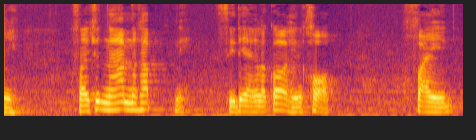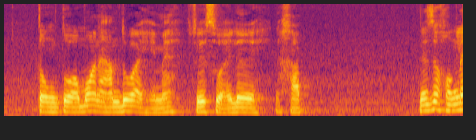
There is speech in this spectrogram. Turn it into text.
นี่ไฟชุดน้ำนะครับนี่สีแดงแล้วก็เห็นขอบไฟตรงตัวหม้อน้ำด้วยเห็นไหมสวยๆเลยนะครับในส่วนของแร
